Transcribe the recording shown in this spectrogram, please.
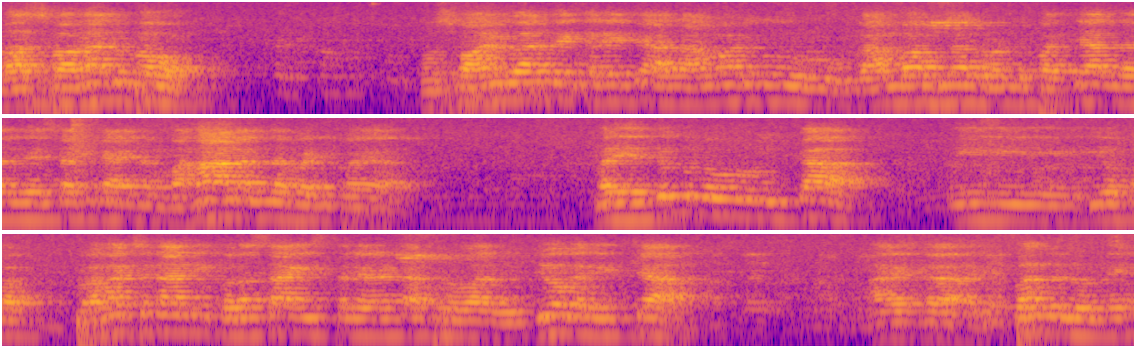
మా స్వహానుభవం. స్వామివారి దగ్గర అయితే ఆ రాముడు రాంబాబు గారు రెండు పద్యాలు చదివేసరికి ఆయన మహానందపడిపోయారు. మరి ఎందుకు నువ్వు ఇంకా ఈ ఈ యొక్క ప్రవచనాన్ని కొనసాగిస్తలేదంటే అప్పుడు వారి ఉద్యోగ రీత్యా ఆ యొక్క ఇబ్బందులు ఉన్నాయి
